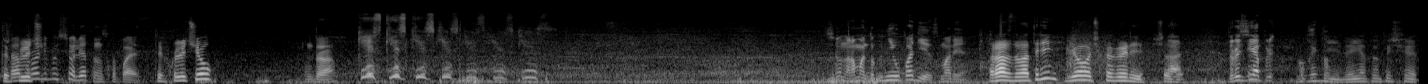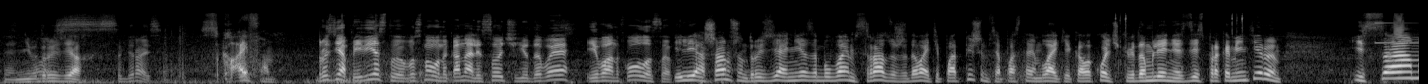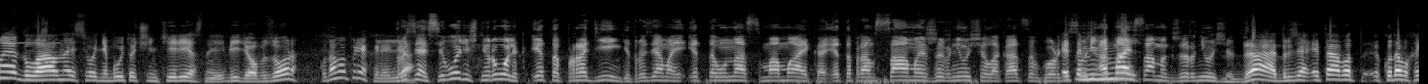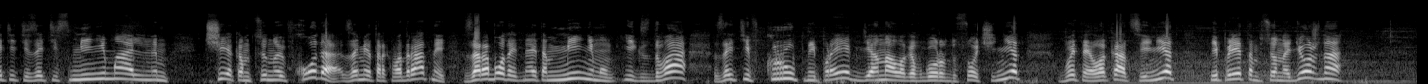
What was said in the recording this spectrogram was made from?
Ты, включ- вроде бы все, лето наступает. Ты включил? Да. Кис, кис, кис, кис, кис, кис, кис. Все нормально, только не упади, смотри. Раз, два, три, елочка гори. Сейчас. Да. Друзья, при- Ну Погоди, да я тут еще это, не в Давай, друзьях. Собирайся. С кайфом. Друзья, приветствую! Вы снова на канале Сочи ЮДВ. Иван Колосов. Илья Шамшин, друзья, не забываем сразу же, давайте подпишемся, поставим лайки, колокольчик, уведомления, здесь прокомментируем. И самое главное, сегодня будет очень интересный видеообзор. Куда мы приехали, Илья? Друзья, сегодняшний ролик это про деньги. Друзья мои, это у нас Мамайка. Это прям самая жирнющая локация в городе Это Сочи. минималь- Одна из самых жирнющих. Да, друзья, это вот куда вы хотите зайти с минимальным чеком ценой входа за метр квадратный, заработать на этом минимум x2, зайти в крупный проект, где аналогов городу Сочи нет, в этой локации нет, и при этом все надежно.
